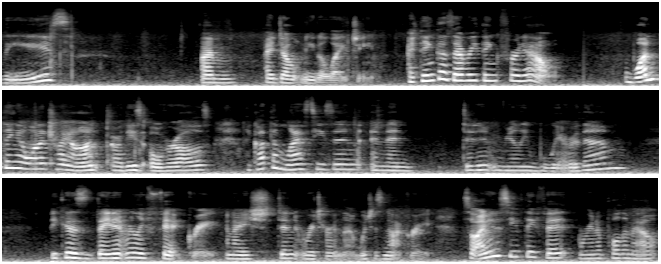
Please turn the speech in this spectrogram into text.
these. I'm I don't need a light jean. I think that's everything for now. One thing I want to try on are these overalls. I got them last season and then didn't really wear them because they didn't really fit great and I didn't return them, which is not great. So I'm gonna see if they fit. We're gonna pull them out.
